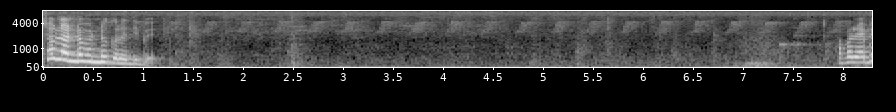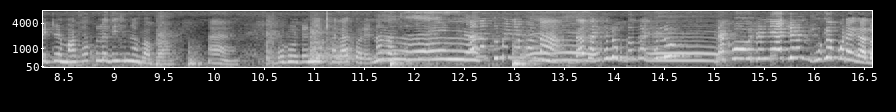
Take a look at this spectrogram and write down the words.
সব লন্ডভন্ড করে দিবে। আবার র্যাবিটের মাথা খুলে দিস না, বাবা। হ্যাঁ বুড়ো ওটা নিয়ে খেলা করে। না না, তুমি নেব না। দাদা খেলুক দাদা খেলুক। দেখো, ওটা নেওয়ার জন্য ঢুকে পড়ে গেল।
